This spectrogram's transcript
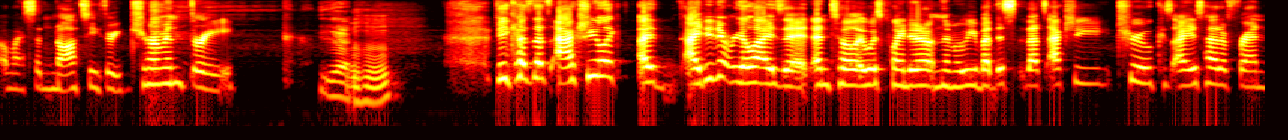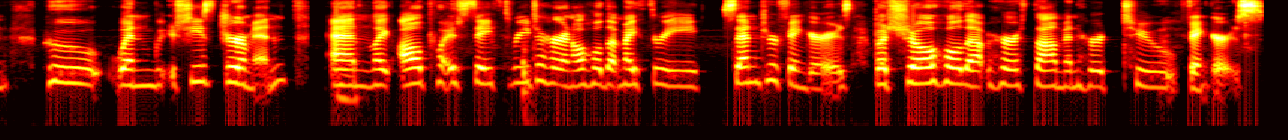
oh I said Nazi three German three. Yeah. Mhm. because that's actually like I I didn't realize it until it was pointed out in the movie, but this that's actually true because I just had a friend who when we, she's German and like I'll point, say three to her and I'll hold up my three center fingers, but she'll hold up her thumb and her two fingers,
